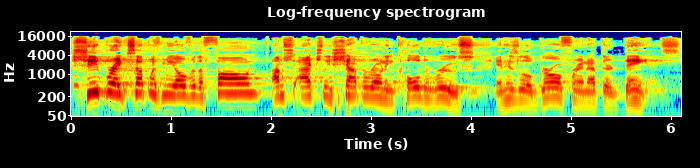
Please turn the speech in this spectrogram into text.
She breaks up with me over the phone. I'm actually chaperoning Cole DeRoos and his little girlfriend at their dance.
